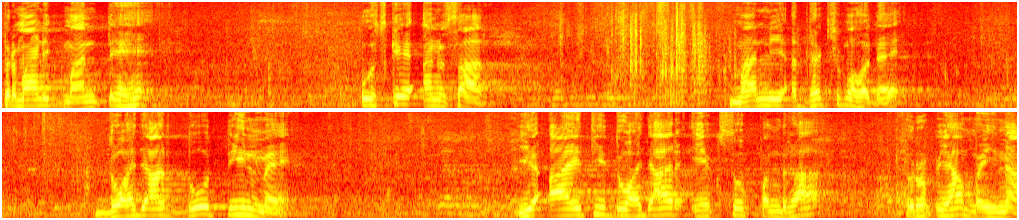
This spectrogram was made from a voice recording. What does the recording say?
प्रमाणिक मानते हैं उसके अनुसार माननीय अध्यक्ष महोदय 2002-3 में ये आई थी 2115 रुपया महीना।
